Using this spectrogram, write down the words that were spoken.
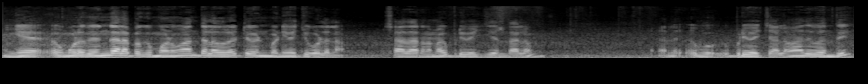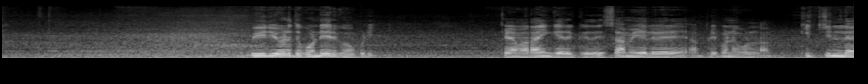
நீங்கள் உங்களுக்கு எங்கே பக்கம் போகணுமோ அந்த அளவில் டேர்ன் பண்ணி வச்சு கொள்ளலாம். சாதாரணமாக இப்படி வச்சுருந்தாலும் இப்படி வச்சாலும் அது வந்து வீடியோ எடுத்துக்கொண்டே இருக்கும் இப்படி கேமரா இங்கே இருக்குது. சமையல் வேலை அப்படி பண்ணி கொள்ளலாம். கிச்சனில்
